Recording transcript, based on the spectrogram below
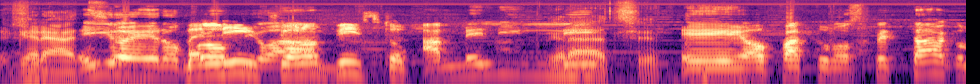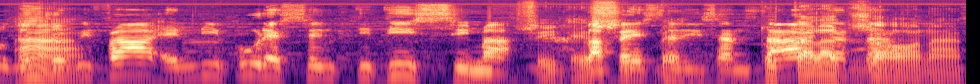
sì, sì. Grazie. E io ero Bellissimo, proprio l'ho a, visto. a Melilli Grazie. e ho fatto uno spettacolo due Ah. giorni fa e lì pure è sentitissima Sì, eh la sì, festa beh, di Sant'Agata. Tutta la zona.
